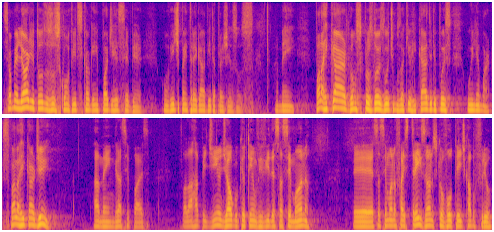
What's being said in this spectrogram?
Esse é o melhor de todos os convites que alguém pode receber. Convite para entregar a vida para Jesus. Amém. Fala, Ricardo. Vamos para os dois últimos aqui, o Ricardo e depois o William Marques. Fala, Ricardinho. Amém. Graça e paz. Falar rapidinho de algo que eu tenho vivido essa semana. É, essa semana faz três anos que eu voltei de Cabo Frio.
